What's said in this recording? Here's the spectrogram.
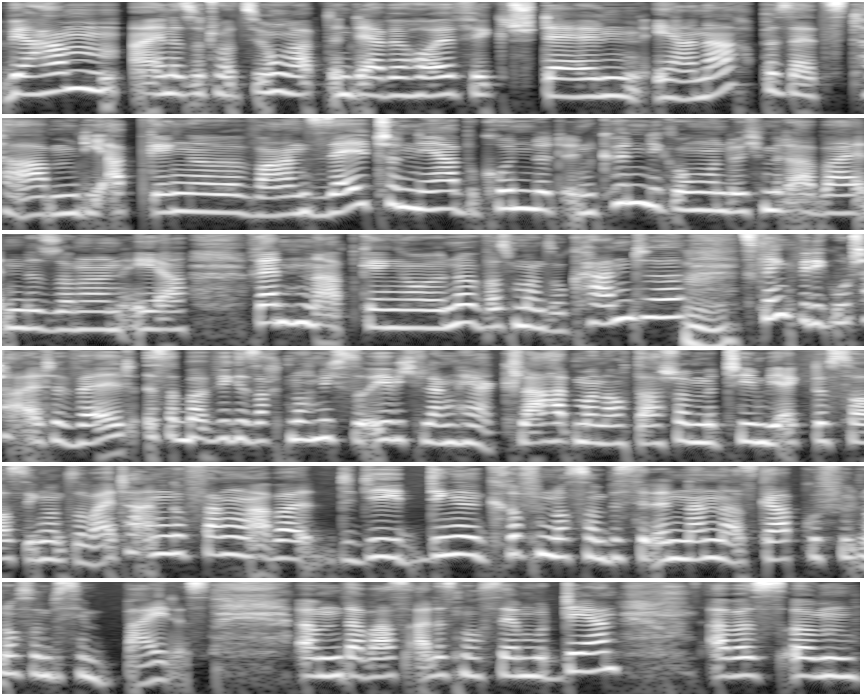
wir haben eine Situation gehabt, in der wir häufig Stellen eher nachbesetzt haben. Die Abgänge waren selten näher begründet in Kündigungen durch Mitarbeitende, sondern eher Rentenabgänge, ne, was man so kannte. Mhm. Es hm. klingt wie die gute alte Welt, ist aber wie gesagt noch nicht so ewig lang her. Klar hat man auch da schon mit Themen wie Active Sourcing und so weiter angefangen, aber die Dinge griffen noch so ein bisschen ineinander. Es gab gefühlt noch so ein bisschen beides. Ähm, da war es alles noch sehr modern, aber es ähm,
